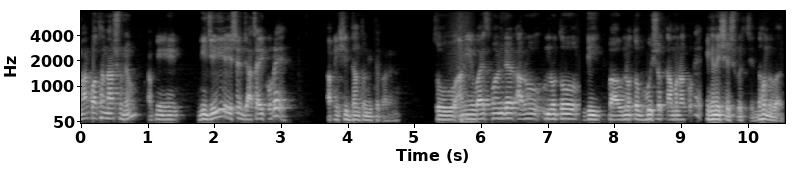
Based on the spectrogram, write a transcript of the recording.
আমার কথা না শুনেও আপনি নিজেই এসে যাচাই করে আপনি সিদ্ধান্ত নিতে পারেন। তো আমি ওয়াইস পয়েন্টের আরও উন্নত দিক বা উন্নত ভবিষ্যৎ কামনা করে এখানেই শেষ করছি। ধন্যবাদ।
